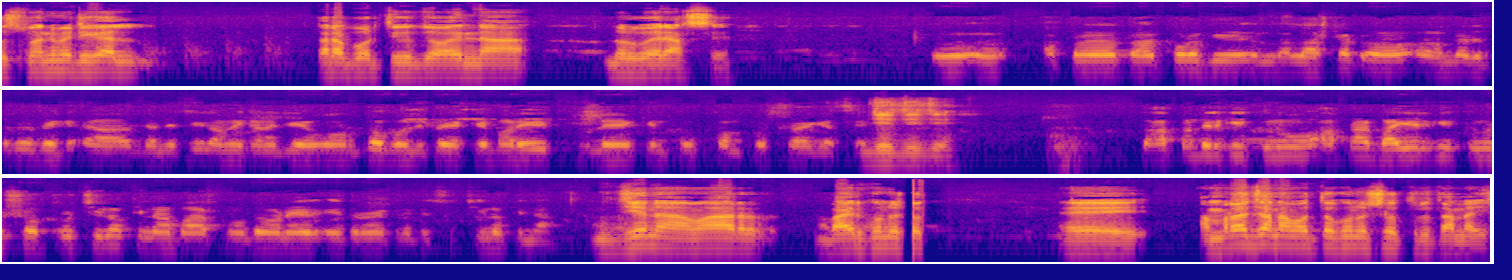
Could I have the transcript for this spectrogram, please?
উসমানী মেডিকেল তারা ভর্তি না নরগয় রাখছে। আপনারা তারপরে কি লাস্টটা আমরা যতটুকু জেনেছিলাম এখানে যে অর্ধ গলিত একেবারেই ফুলে কিন্তু কম্পোস্ট হয়ে গেছে। জি জি জি। তো আপনাদের কি কোনো আপনার ভাইয়ের কি কোনো শত্রু ছিল কিনা বা কোনো ধরনের এই ধরনের কোনো কিছু ছিল কিনা? যে না আমার কোনো আমরা জানা মতো কোনো শত্রুতা নাই।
